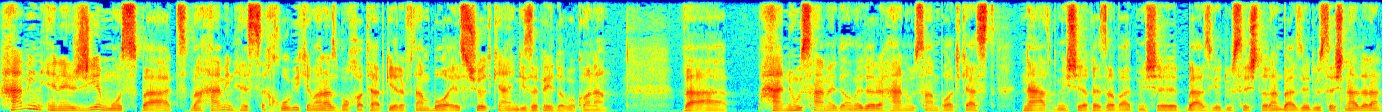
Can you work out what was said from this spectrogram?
همین انرژی مثبت و همین حس خوبی که من از مخاطب گرفتم باعث شد که انگیزه پیدا بکنم. و هنوز هم ادامه داره هنوز هم پادکست نقد میشه قضاوت میشه بعضی دوستش دارن بعضی دوستش ندارن.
